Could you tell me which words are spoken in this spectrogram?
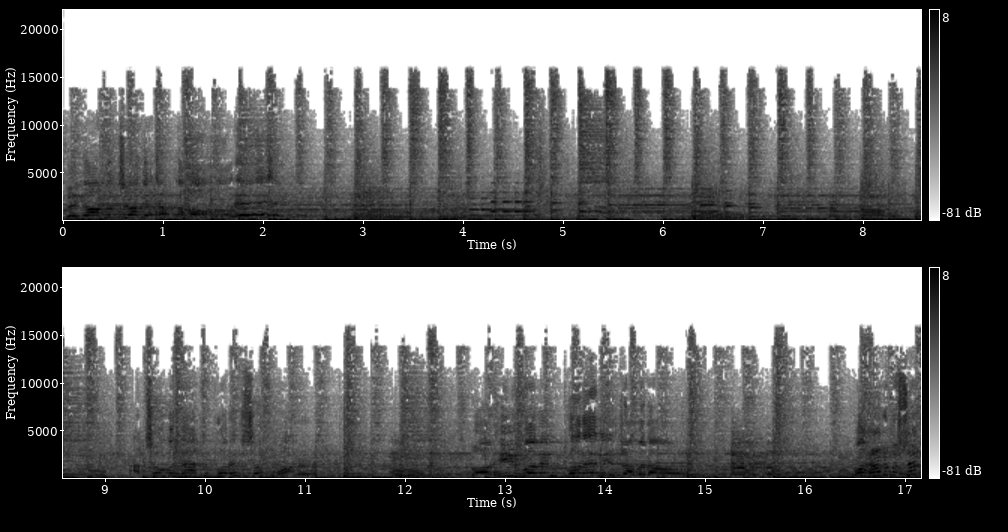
Pick up a jug of alcohol. it all. 100%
